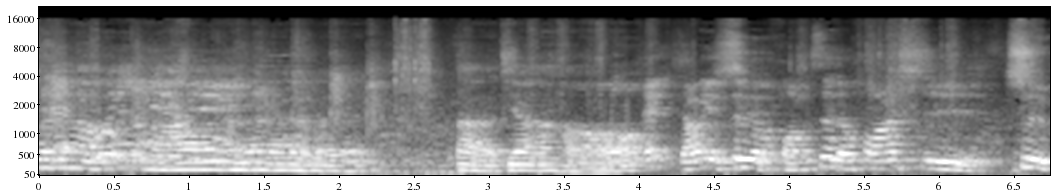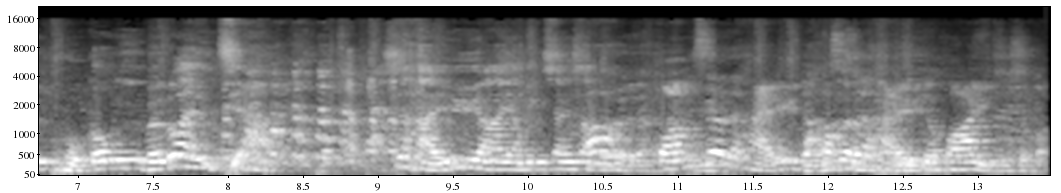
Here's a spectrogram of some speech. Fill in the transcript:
大家好，大家好，大家好，哎，导演，这个黄色的花是是蒲公英，不是乱讲，是海域啊，阳明山上都有的。黄色的海域，那黄色海域的花语是什么？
